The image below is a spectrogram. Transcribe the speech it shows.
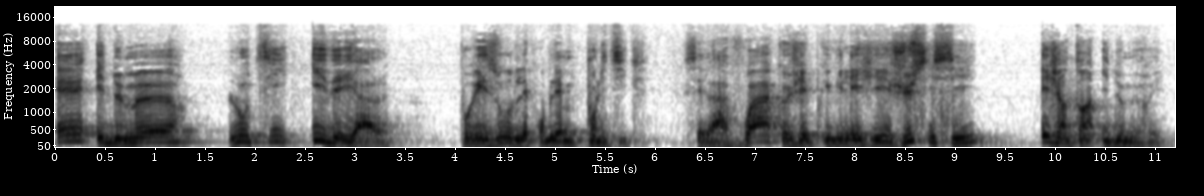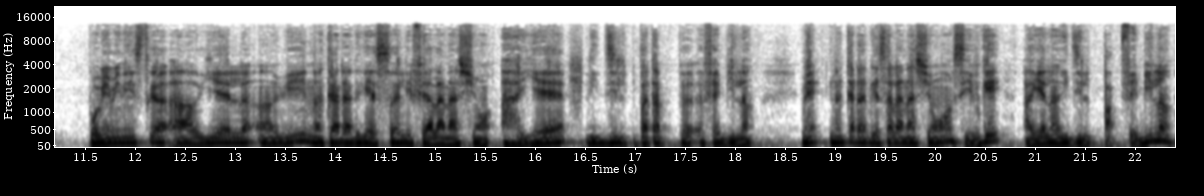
est et demeure l'outil idéal pour résoudre les problèmes politiques. C'est la voie que j'ai privilégiée jusqu'ici et j'entends y demeurer. Premier ministre Ariel Henry, nan ka d'adresse li a la a yè, li dil patap fè bilan. Men nan ka d'adresse a la nasyon, se vre, Ariel Henry dil pap fè bilan,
